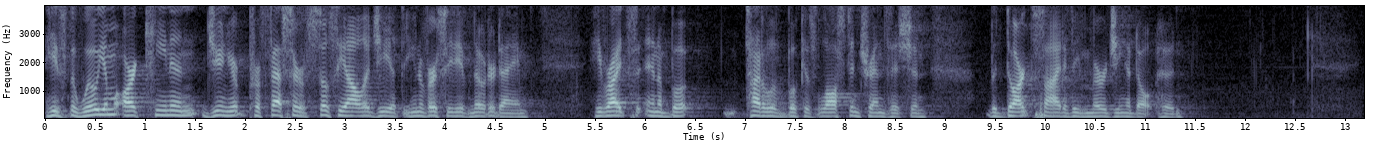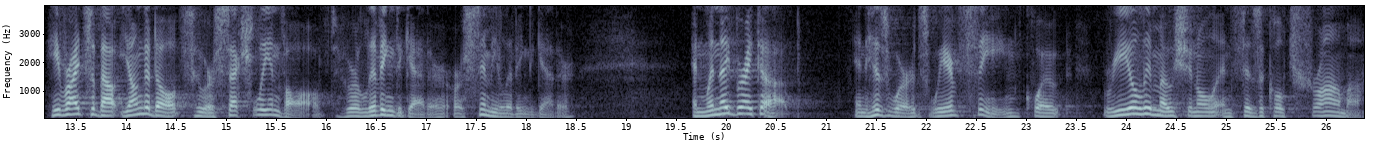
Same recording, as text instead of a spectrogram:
he's the William R. Kenan Jr. Professor of Sociology at the University of Notre Dame. He writes in a book, title of the book is Lost in Transition The Dark Side of Emerging Adulthood. He writes about young adults who are sexually involved, who are living together or semi living together and when they break up, in his words, we have seen, quote, real emotional and physical trauma.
